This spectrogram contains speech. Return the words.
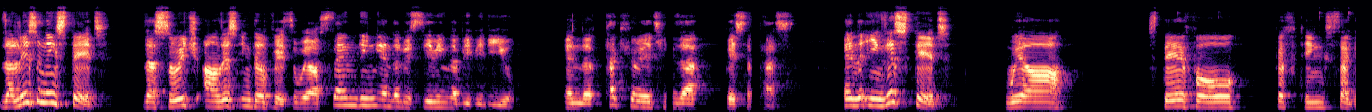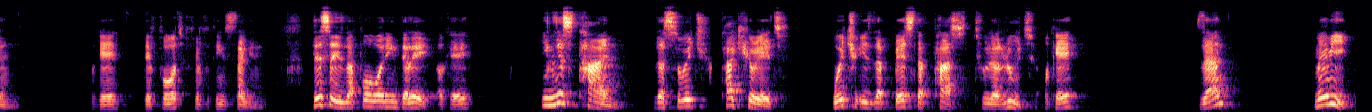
The listening state, the switch on this interface will sending and receiving the BPDU and calculating the base path. And in this state, we are stay for 15 seconds. Okay, default 15 seconds. This is the forwarding delay. Okay, in this time, the switch calculates which is the best path to the root. Okay, then maybe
